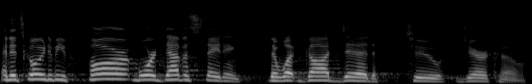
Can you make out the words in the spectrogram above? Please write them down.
And it's going to be far more devastating than what God did to Jericho.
